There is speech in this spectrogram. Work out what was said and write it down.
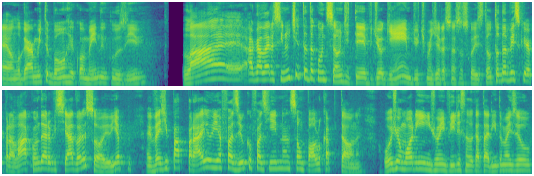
É um lugar muito bom, recomendo, inclusive. Lá, é, a galera, assim, não tinha tanta condição de ter videogame de última geração, essas coisas. Então, toda vez que eu ia pra lá, quando eu era viciado, olha só, eu ia, ao invés de ir pra praia, eu ia fazer o que eu fazia na São Paulo, capital, né? Hoje eu moro em Joinville, Santa Catarina, mas eu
